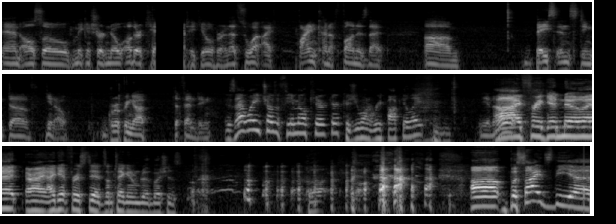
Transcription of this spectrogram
and also making sure no other can take you over, and that's what I find kind of fun is that um, base instinct of you know grouping up, defending. Is that why you chose a female character? Because you want to repopulate? You know, I freaking knew it. All right, I get first dibs. I'm taking him to the bushes. uh, besides the uh,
